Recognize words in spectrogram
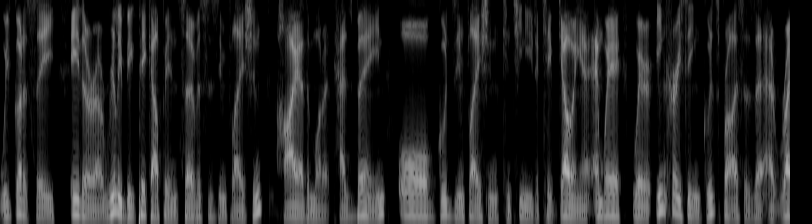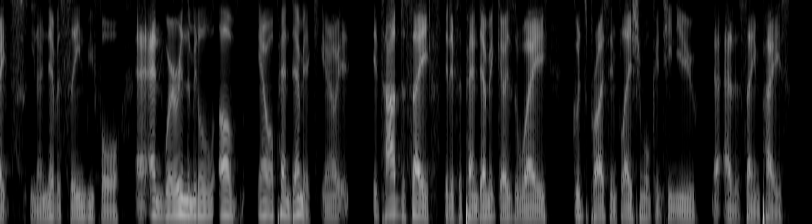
we've got to see either a really big pickup in services inflation, higher than what it has been, or goods inflation continue to keep going. And we're, we're increasing goods prices at, at rates, you know, never seen before. And we're in the middle of, you know, a pandemic. You know, it, it's hard to say that if the pandemic goes away, goods price inflation will continue at the same pace.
